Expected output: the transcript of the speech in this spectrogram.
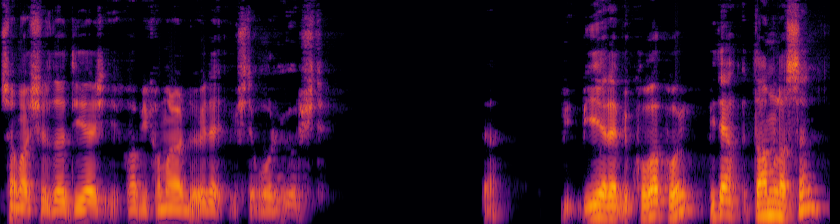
çamaşırda diğer yıkamalarda öyle işte olmuyor işte. Ya, bir bir yere bir kova koy bir de damlasın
